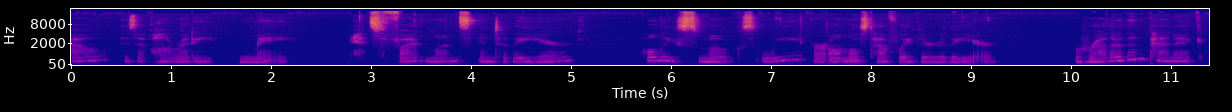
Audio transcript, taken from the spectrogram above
How is it already May? It's five months into the year. Holy smokes, we are almost halfway through the year. Rather than panic,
